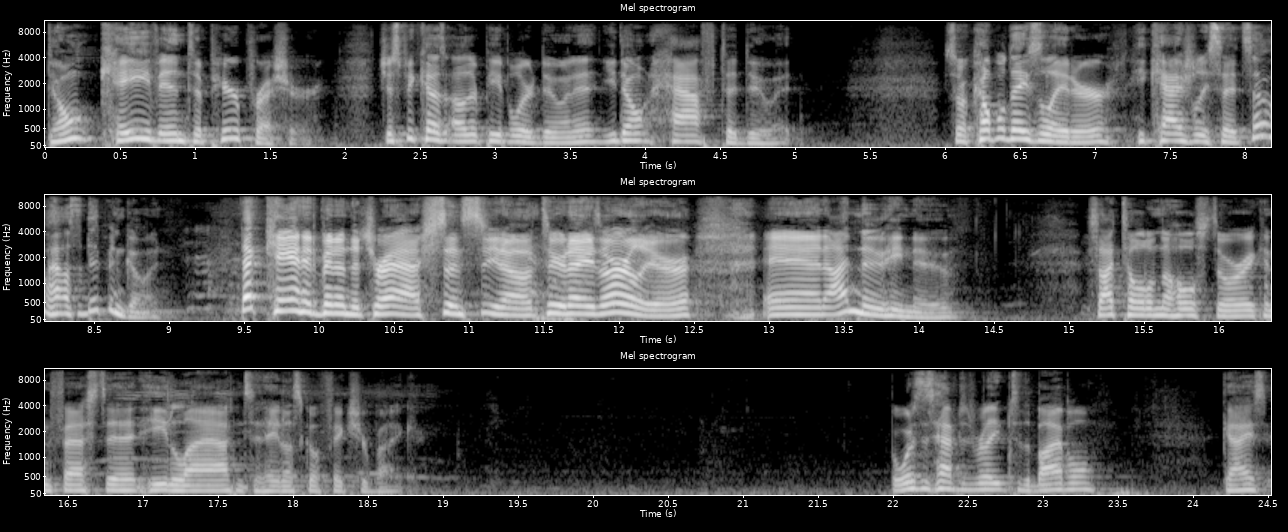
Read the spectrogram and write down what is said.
don't cave into peer pressure. Just because other people are doing it, you don't have to do it. So a couple days later, he casually said, So, how's the dipping going? That can had been in the trash since, you know, two days earlier. And I knew he knew. So I told him the whole story, confessed it. He laughed and said, Hey, let's go fix your bike. But what does this have to relate to the Bible? Guys,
